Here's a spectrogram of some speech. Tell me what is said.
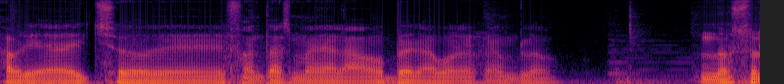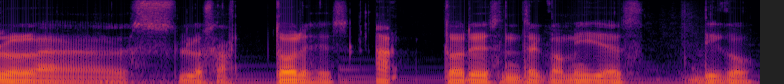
habría hecho de Fantasma de la Ópera, por ejemplo. No solo las, los actores, actores entre comillas, digo,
